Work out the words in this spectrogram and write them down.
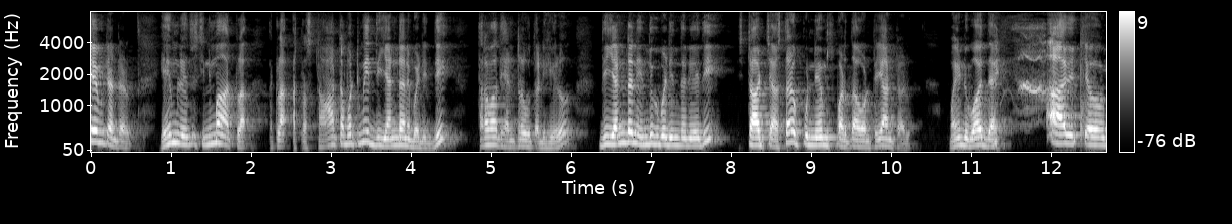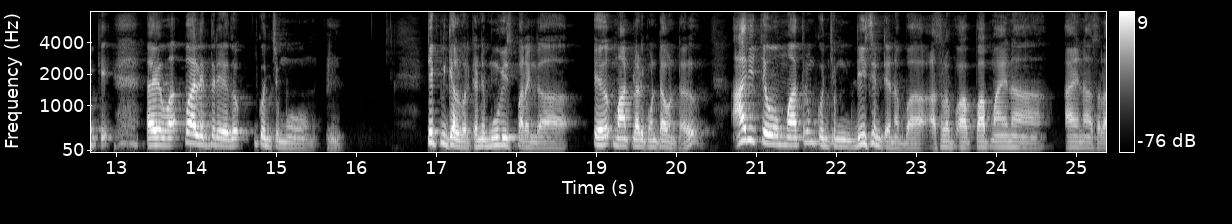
ఏమిటి అంటాడు. "ఏం లేదు సినిమా అట్లా, అట్లా, అట్లా స్టార్ట్ అవ్వటమే ది ఎండ్ అని పడిద్ది. తర్వాత ఎంటర్ అవుతాడు హీరో. ది ఎండ్ అని ఎందుకు పడిందనేది స్టార్ట్ చేస్తాడు. అప్పుడు నేమ్స్ పడతా ఉంటాయి" అంటాడు. మైండ్ బాగుంది ఆదిత్య ఓంకి. వాళ్ళిద్దరు ఏదో కొంచెము టెక్నికల్ వర్క్ అంటే మూవీస్ పరంగా ఏదో మాట్లాడుకుంటూ ఉంటారు. ఆదిత్య ఓం మాత్రం కొంచెం డీసెంటేనబ్బా! అసలు పాపం ఆయన, ఆయన అసల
